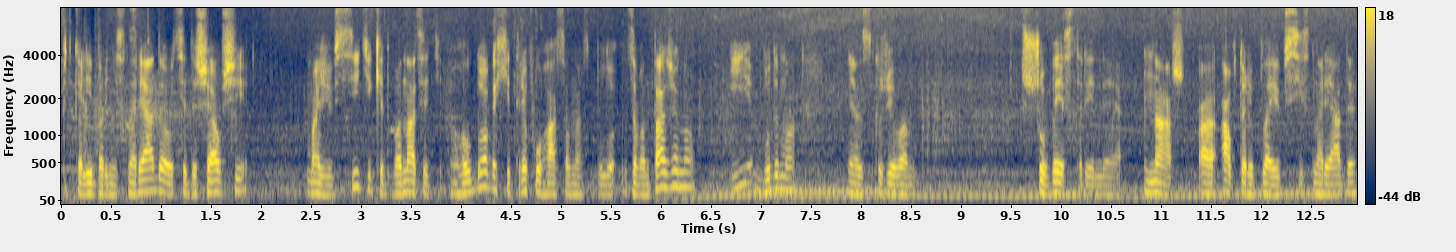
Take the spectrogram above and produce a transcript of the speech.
підкаліберні снаряди, оці дешевші. Майже всі, тільки 12 голдових і 3 фугаса у нас було завантажено. І будемо, скажу вам, що вистріляє наш а, автореплей всі снаряди.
